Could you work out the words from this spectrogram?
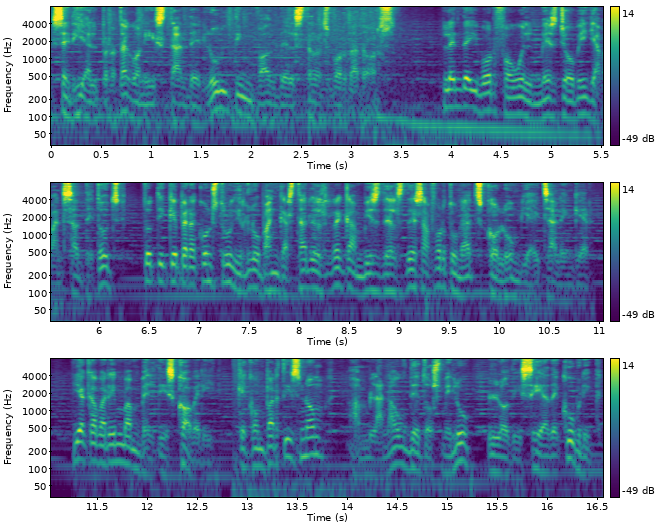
seria el protagonista de l'últim vol dels transbordadors. L'Endeavour fou el més jove i avançat de tots, tot i que per a construir-lo van gastar els recanvis dels desafortunats Columbia i Challenger i acabarem amb el Discovery, que compartís nom amb la nau de 2001, l'Odissea de Kubrick,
